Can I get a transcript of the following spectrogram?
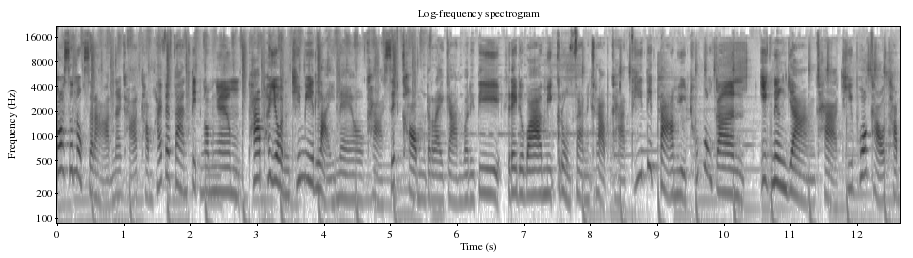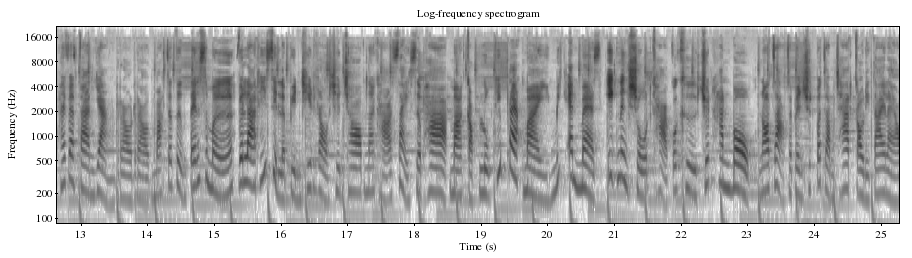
ก็สนุกสนานนะคะทำให้แฟนๆติดงอมแงมภาพยนตร์ที่มีหลายแนวค่ะซิทคอมรายการวาไรตี้เรียกได้ว่ามีกลุ่มแฟนคลับค่ะ ที่ติดตามอยู่ทุกวงการอีกหนึ่งอย่างค่ะ ที่พวกเขาทำให้แฟนๆ อย่างเราเราๆมักจะตื่นเต้นเสมอ เวลาที่ศิลปินที่เราชื่นชอบนะคะ ใส่เสื้อผ้ามากับลุคที่แปลกใหม่ Mix and Match อีกหนึ่งชุดค่ะก็คือชุดฮันโบก นอกจากจะเป็นชุดประจำชาติเกาหลีใต้แล้ว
